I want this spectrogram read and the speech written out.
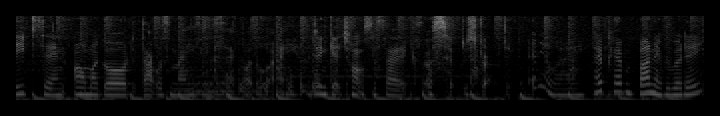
Deep Sin. Oh my god, that was amazing set, by the way. I didn't get a chance to say it because I was so distracted. Anyway, hope you're having fun, everybody.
